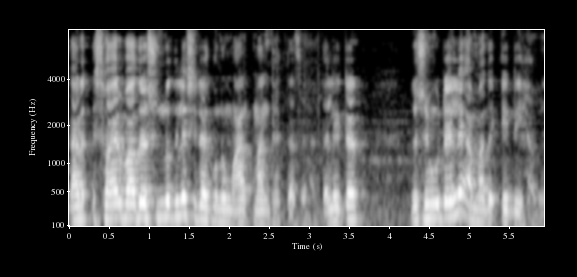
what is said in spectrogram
কারণ ছয়ের বাদে শূন্য দিলে সেটার কোনো মান থাকতেছে না। তাহলে এটার দশমিক উঠাইলে আমাদের এটি হবে।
